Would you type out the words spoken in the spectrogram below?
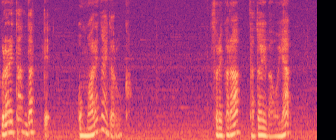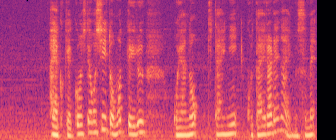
振られたんだって思われないだろうか。それから例えば親。早く結婚してほしいと思っている親の期待に応えられない娘。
